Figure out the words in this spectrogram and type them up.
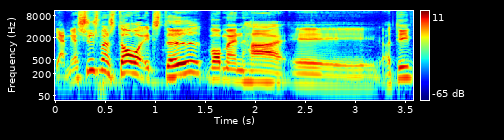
Jamen, jeg synes, man står et sted, hvor man har... Øh, og det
